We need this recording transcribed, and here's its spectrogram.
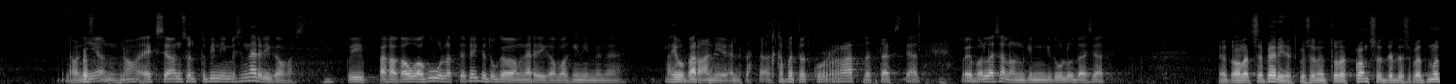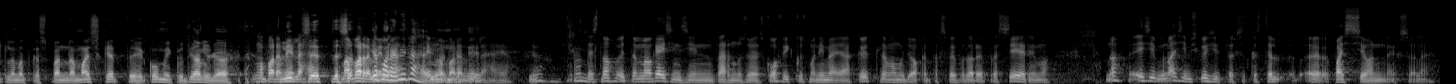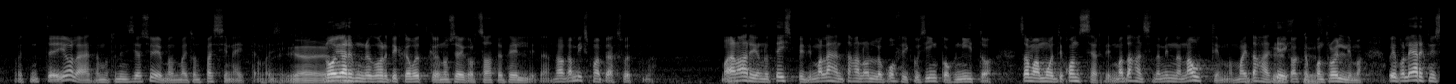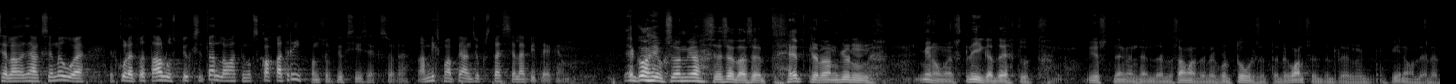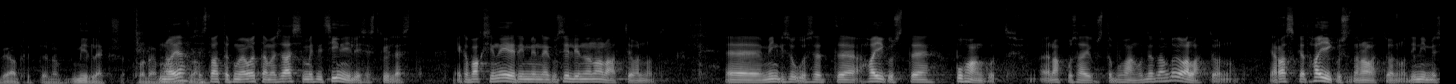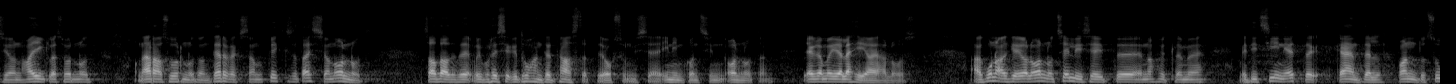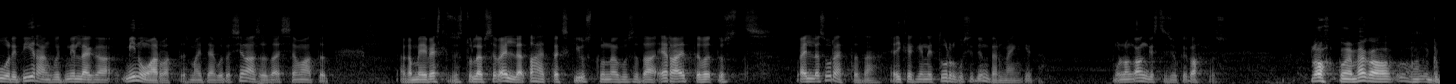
no Kas... nii on, no eks see on, sõltub inimese närvikavast. kui väga kaua kuulad, ka kõige tugevama närvikavaga inimene vajub ära nii-öelda, hakkab et kurat võtaks, tead, võib-olla seal ongi mingid hullud asjad. Et oled sa päri, et kui sa nüüd tuled kontserdile, sa pead mõtlema, et kas panna mask ette ja kummikud jalga. ma parem ei lähe, ma parem ei lähe, ma parem ei lähe jah ja, ja. sest noh, ütleme, ma käisin siin Pärnus ühes kohvikus, ma nime ei hakka ütlema, muidu hakatakse võib-olla represseerima noh, esimene asi, mis küsitakse, et kas teil äh, passi on, eks ole. ma ütlen, et ei ole, ma tulin siia sööma, ma ei tulnud passi näitama siia. no järgmine kord ikka võtke, no seekord saate tellida. no aga miks ma peaks võtma? Ma olen harjunud teistpidi, ma lähen, tahan olla kohvikus incognito, samamoodi kontserdil, ma tahan sinna minna nautima, ma ei taha, et keegi hakkab kontrollima. võib-olla järgmisel ajal tehakse nõue, et kuule, et võta aluspüksid alla, vaata, kas kakatriip on sul püksis, eks ole. aga miks ma pean niisugust asja läbi tegema? ja kahjuks on jah, see sedasi, et hetkel on küll minu meelest liiga tehtud just nimelt nendele samadele kultuursetele kontsertidele, kinodele, teatritele, milleks? nojah, sest vaata, kui me võtame seda asja meditsiinilisest küljest, ega vaktsineerimine kui selline on alati olnud. Äh, mingisugused äh, haiguste puhangud, nakkushaiguste puhangud, need on ka ju alati olnud. Ja rasked haigused on alati olnud, inimesi on haiglas olnud, on ära surnud, on terveks saanud, kõike seda asja on olnud. Sadade, võib-olla isegi tuhandete aastate jooksul, mis see inimkond siin olnud on. Ja ka meie lähiajaloos. Aga kunagi ei ole olnud selliseid noh, ütleme meditsiini ettekäändel pandud suuri piiranguid, millega minu arvates, ma ei tea, kuidas sina seda asja vaatad, aga meie vestlusest tuleb see välja, tahetaksegi justkui nagu seda eraettevõtlust välja suretada ja ikkagi neid turgusid ümber mängida. mul on kangesti niisugune kahtlus. Noh, kui me väga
